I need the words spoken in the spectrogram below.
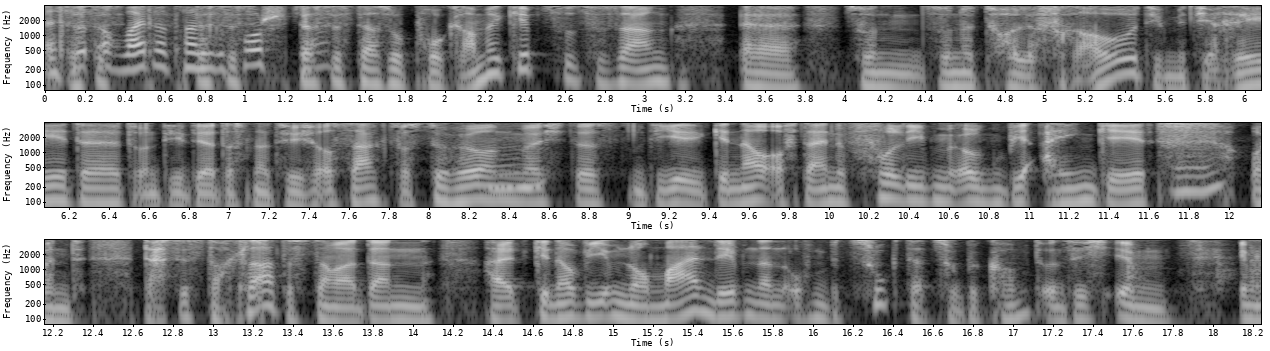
Es dass wird auch weiter dran dass geforscht, Es, dass ja. es da so Programme gibt, sozusagen, äh, so, ein, so eine tolle Frau, die mit dir redet und die dir das natürlich auch sagt, was du Mhm. hören möchtest und die genau auf deine Vorlieben irgendwie eingeht. Mhm. Und das ist doch klar, dass da man dann halt genau wie im normalen Leben dann auch einen Bezug dazu bekommt und sich im, im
